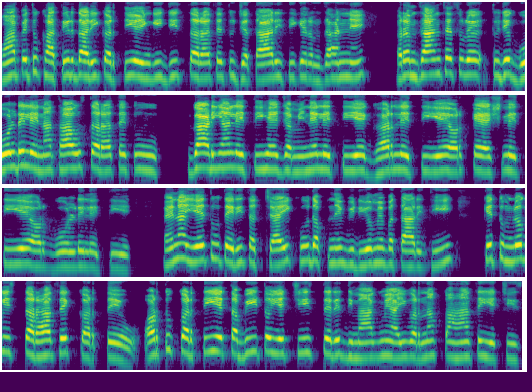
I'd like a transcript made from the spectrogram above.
वहाँ पे तू खातिरदारी करती होंगी जिस तरह से तू जता रही थी कि रमज़ान ने, रमज़ान से तुझे गोल्ड लेना था, उस तरह से तू गाड़ियाँ लेती है, ज़मीनें लेती है, घर लेती है और कैश लेती है और गोल्ड लेती है। है ना? ये तू तेरी सच्चाई खुद अपने वीडियो में बता रही थी कि तुम लोग इस तरह से करते हो। और तू करती है तभी तो ये चीज़ तेरे दिमाग में आई, वरना कहाँ से ये चीज़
